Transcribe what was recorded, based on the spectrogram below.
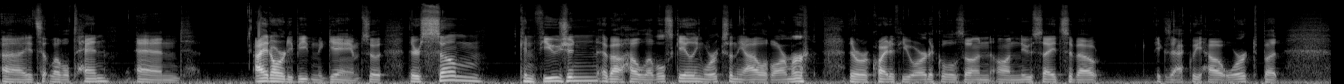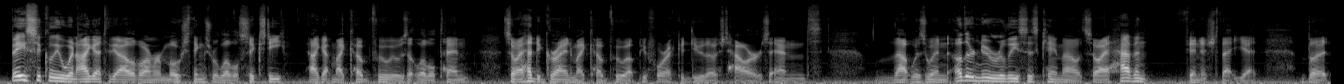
uh, it's at level 10, and I had already beaten the game. So there's some confusion about how level scaling works on the Isle of Armor. there were quite a few articles on, on news sites about exactly how it worked, but basically when I got to the Isle of Armor, most things were level 60. I got my Kubfu, it was at level 10. So I had to grind my Kubfu up before I could do those towers, and that was when other new releases came out, so I haven't finished that yet. But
